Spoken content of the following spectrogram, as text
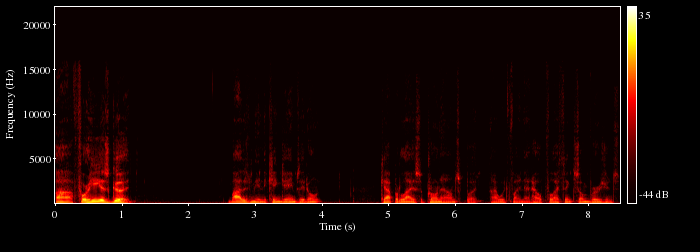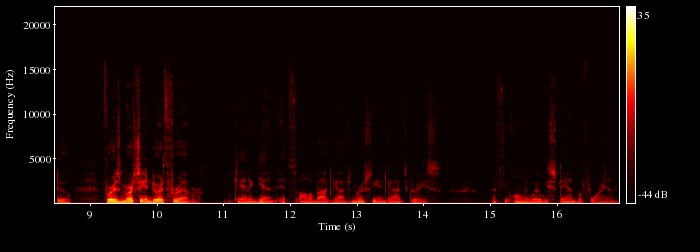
uh, for he is good. Bothers me in the King James they don't capitalize the pronouns, but I would find that helpful. I think some versions do. For his mercy endureth forever. Okay, and again, it's all about God's mercy and God's grace. That's the only way we stand before him.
